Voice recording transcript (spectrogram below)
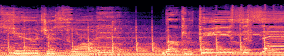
you just wanted broken pieces.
